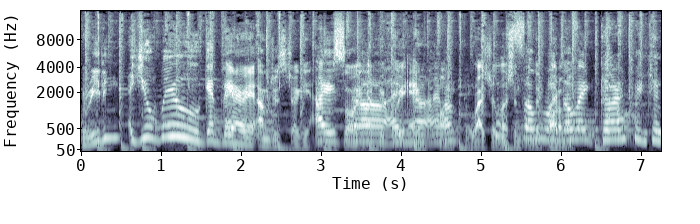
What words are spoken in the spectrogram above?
really? You will get there. Anyway, I'm just joking. I'm I so know, happy for you know, I and congratulations so from the much. bottom. Oh my god, thank you.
